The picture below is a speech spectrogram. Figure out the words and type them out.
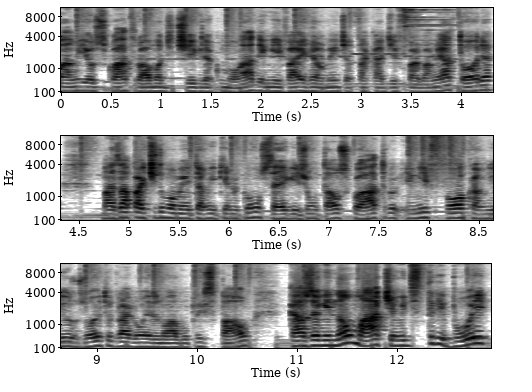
ali os quatro almas de tigre acumuladas, ele vai realmente atacar de forma aleatória. Mas a partir do momento ali que ele consegue juntar os quatro, ele foca ali os oito dragões no alvo principal. Caso ele não mate, ele distribui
